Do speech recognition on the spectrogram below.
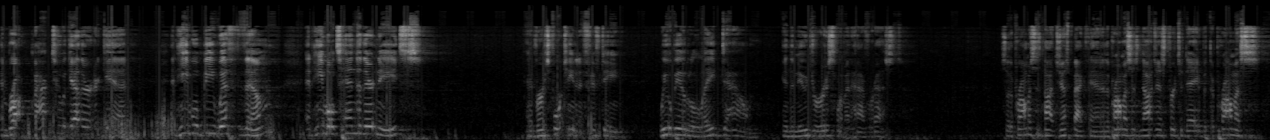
and brought back together again, and he will be with them, and he will tend to their needs. And verse 14 and 15, we will be able to lay down in the New Jerusalem and have rest. So the promise is not just back then, and the promise is not just for today, but the promise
